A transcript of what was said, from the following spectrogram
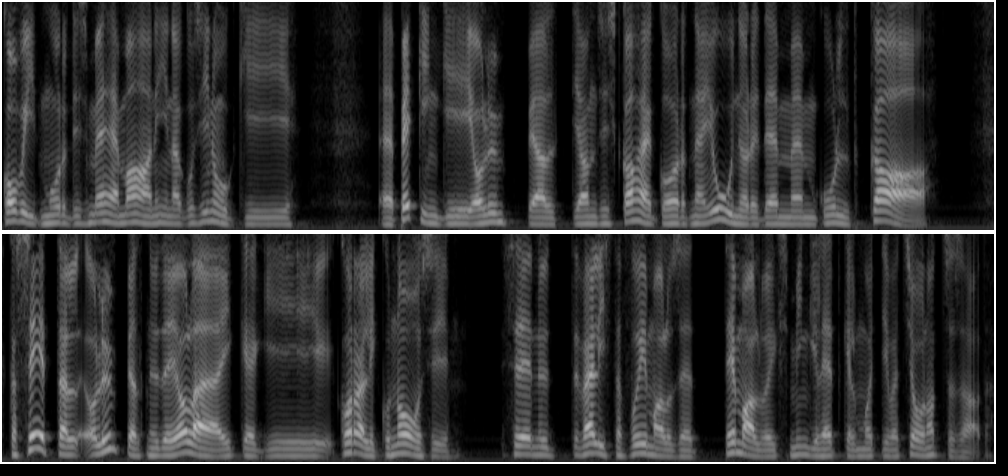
Covid murdis mehe maha, nii nagu sinugi äh, Pekingi olümpialt ja on siis kahekordne juunioride MM-kuld ka. kas see, et tal olümpialt nüüd ei ole ikkagi korralikku noosi, see nüüd välistab võimaluse, et temal võiks mingil hetkel motivatsioon otsa saada?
